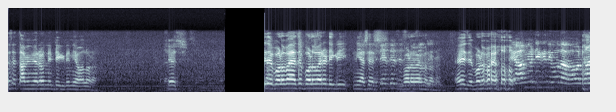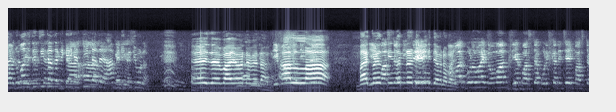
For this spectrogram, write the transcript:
আছে তামিমের ডিগ্রি নেওয়া হলো না। শেষ। বড় ভাই আছে বড় ভাইয়ের ডিগ্রি নিয়ে শেষ বড় ভাই হলো না। এই যে বড় ভাই আমিও ডিগ্রি নিব না আমার ভাই রুমান দিদি তিনটা সাবজেক্টে কেটে গেল তিনটাতে আমি ডিগ্রি দিব না। এই যে ভাইও নেবে না। আল্লাহ। ভাই তোকে পাঁচটা তিনজনের ডিগ্রি নিতে হবে না ভাই। আমার বড় ভাই নোমান যে পাঁচটা পরীক্ষা দিচ্ছে এই পাঁচটা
